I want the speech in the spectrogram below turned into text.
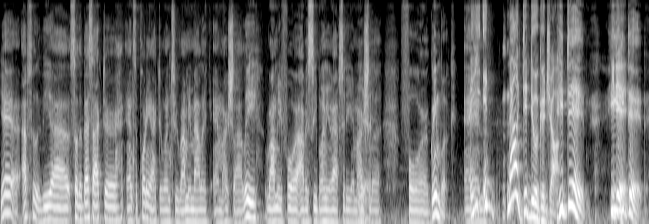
Yeah, yeah, absolutely. The uh, so the best actor and supporting actor went to Rami Malek and Mahershala Ali. Rami for obviously Bohemian Rhapsody, and Mahershala for Green Book. And And he, and Malek did do a good job, he did. He, He did. did.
